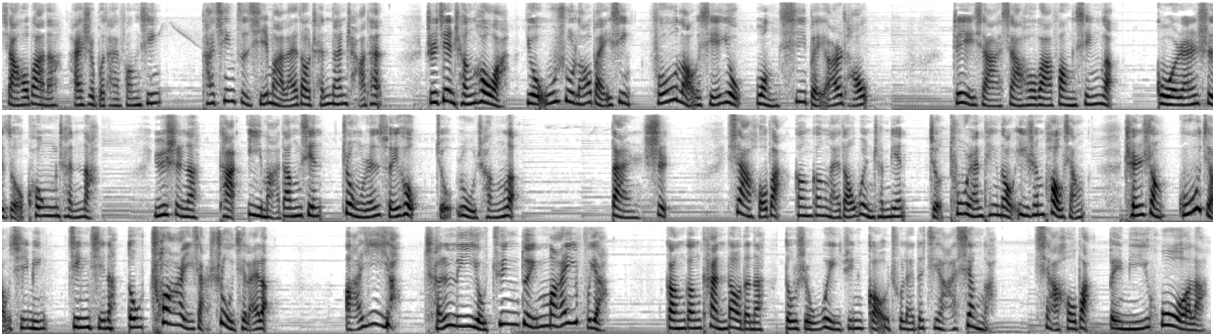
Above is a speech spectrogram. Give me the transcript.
夏侯霸呢，还是不太放心，他亲自骑马来到城南查探，只见城后啊，有无数老百姓扶老携幼往西北而逃。这下夏侯霸放心了，果然是座空城呐。于是呢，他一马当先，众人随后就入城了。但是，夏侯霸刚刚来到问城边。就突然听到一声炮响，城上鼓角齐鸣，旌旗呢都歘一下竖起来了。哎呀，城里有军队埋伏呀！刚刚看到的呢都是魏军搞出来的假象啊！夏侯霸被迷惑了。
